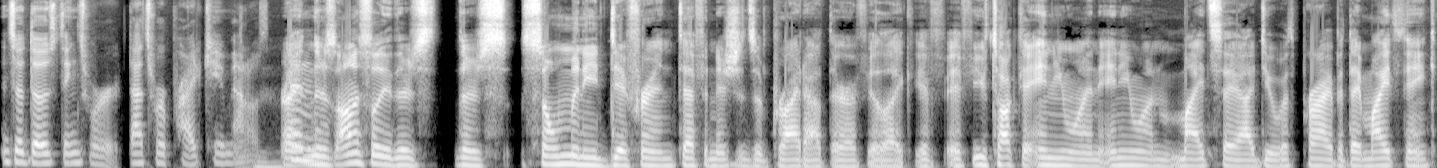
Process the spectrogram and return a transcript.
And so those things were that's where pride came out. I was Mhm. Right. And, And- there's honestly there's there's so many different definitions of pride out there. I feel like if if you talk to anyone, anyone might say I deal with pride, but they might think,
